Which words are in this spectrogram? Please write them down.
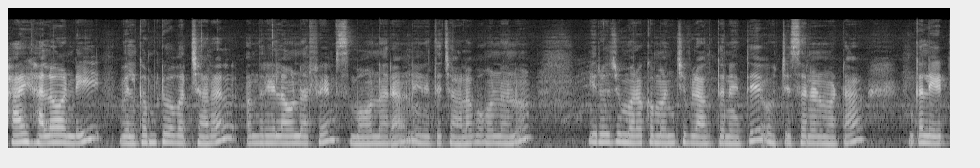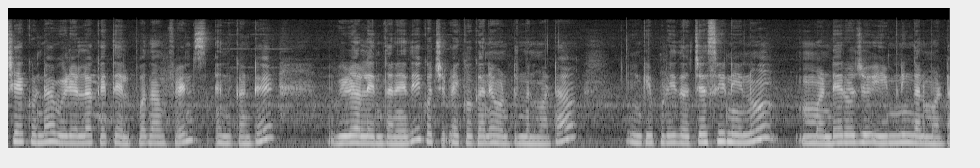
హాయ్ హలో అండి. Welcome to our channel. అందరూ ఎలా ఉన్నారు ఫ్రెండ్స్? బాగున్నారా? నేనైతే చాలా బాగున్నాను. ఈరోజు మరొక మంచి బ్లాగ్తోనైతే వచ్చేసానమాట ఇంకా లేట్ చేయకుండా వీడియోలోకి అయితే వెళ్ళిపోదాం ఫ్రెండ్స్. ఎందుకంటే వీడియో లెంత్ అనేది కొంచెం ఎక్కువగానే ఉంటుందన్నమాట. ఇంక ఇప్పుడు ఇది వచ్చేసి నేను మండే రోజు ఈవినింగ్ అనమాట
